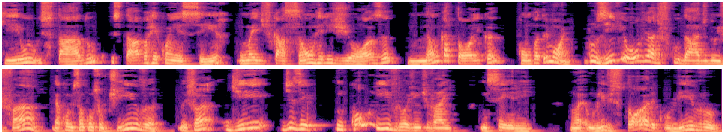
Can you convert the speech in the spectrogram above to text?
que o Estado estava a reconhecer uma edificação religiosa não católica como patrimônio. Inclusive, houve a dificuldade do IFAM, da comissão consultiva do IFAM, de dizer em qual livro a gente vai inserir. Um livro histórico, livro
